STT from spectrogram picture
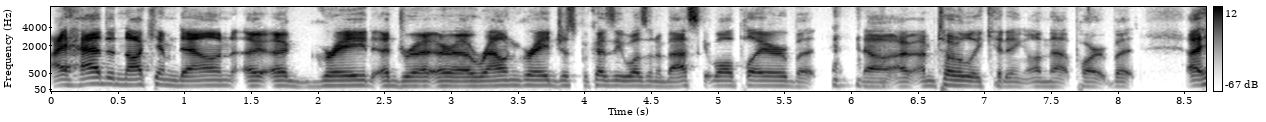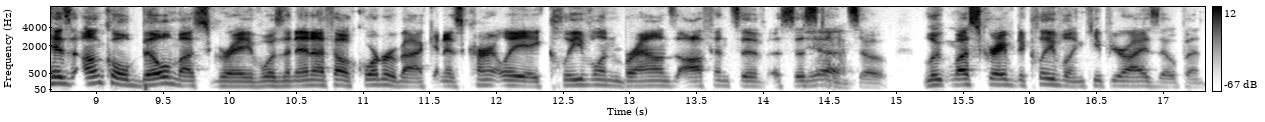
I had to knock him down a, a grade, a, or a round grade, just because he wasn't a basketball player. But no, I, am totally kidding on that part. But uh, his uncle Bill Musgrave was an NFL quarterback and is currently a Cleveland Browns offensive assistant. Yeah. So Luke Musgrave to Cleveland, keep your eyes open.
